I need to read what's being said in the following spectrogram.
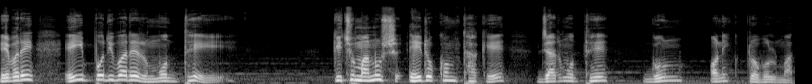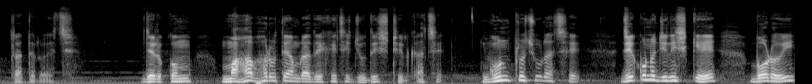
এবারে এই পরিবারের মধ্যে কিছু মানুষ এই রকম থাকে, যার মধ্যে গুণ অনেক প্রবল মাত্রাতে রয়েছে। যেরকম মহাভারতে আমরা দেখেছি যুধিষ্ঠির কাছে। গুণ প্রচুর আছে, যে কোনো জিনিসকে বড়ই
